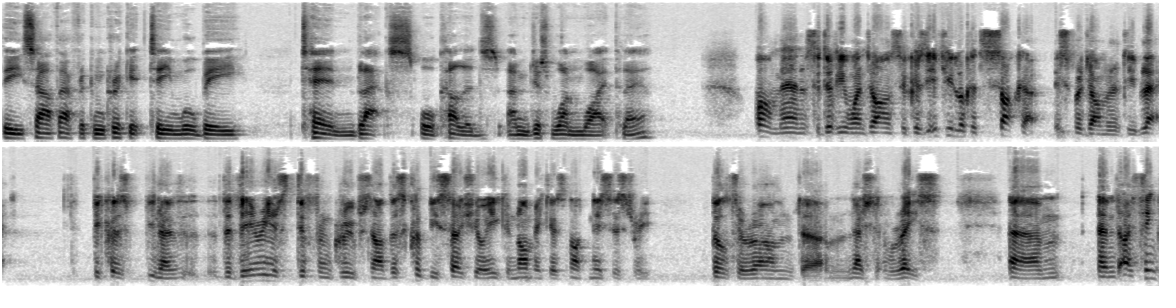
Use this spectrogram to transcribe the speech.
the South African cricket team will be 10 blacks or coloureds and just one white player? Oh man, it's a difficult one to answer because if you look at soccer, it's predominantly black because you know the, various different groups. Now, this could be socio-economic; it's not necessarily built around um, national race. Um, and I think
